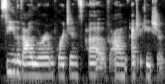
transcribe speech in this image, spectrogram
see the value or importance of um, education.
